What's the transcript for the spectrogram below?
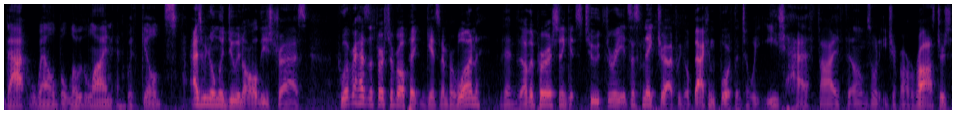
that well below the line and with guilds. As we normally do in all these drafts, whoever has the first overall pick gets number one, then the other person gets two, three. It's a snake draft. We go back and forth until we each have five films on each of our rosters.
